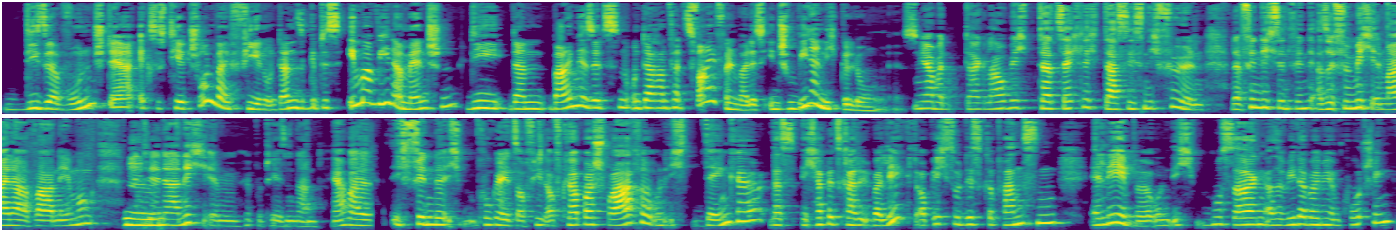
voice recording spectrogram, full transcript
dieser Wunsch, der existiert schon bei vielen. Und dann gibt es immer wieder Menschen, die dann bei mir sitzen und daran verzweifeln, weil es ihnen schon wieder nicht gelungen ist. Ja, aber da glaube ich tatsächlich, dass sie es nicht fühlen. Da finde ich, sind wir, also für mich in meiner Wahrnehmung, sind mhm. wir da nicht im Hypothesenland. Ja, weil ich finde, ich gucke jetzt auch viel auf Körpersprache und ich denke, dass ich habe jetzt gerade überlegt, ob ich so Diskrepanzen erlebe. Und ich muss sagen, also weder bei mir im Coaching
